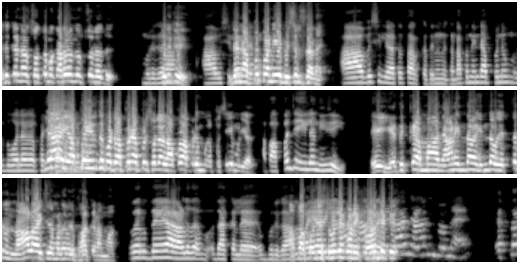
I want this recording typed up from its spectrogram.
இதுக்கு நான் சொத்தமா கடவுள்னு சொல்லுது മുരുക ആവശ്യമില്ല പണിയ ബിസിനസ് തന്നെ ആവശ്യമില്ലാത്ത തർക്കത്തിന് നിൽക്കണ്ട. അപ്പൊ നിന്റെ അപ്പനും ഇതുപോലെ അപ്പൊ അപ്പൻ ചെയ്യില്ല നീ ചെയ്യും. ഏയ് എതുക്കമ്മ ഞാൻ എന്താ എന്താ എത്ര നാളായിട്ട് നമ്മുടെ പാക്കണമ്മ വെറുതെ ആൾ ഇതാക്കല്ലേ മുരുക? അമ്മ കുറഞ്ഞൊക്കെ എത്ര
